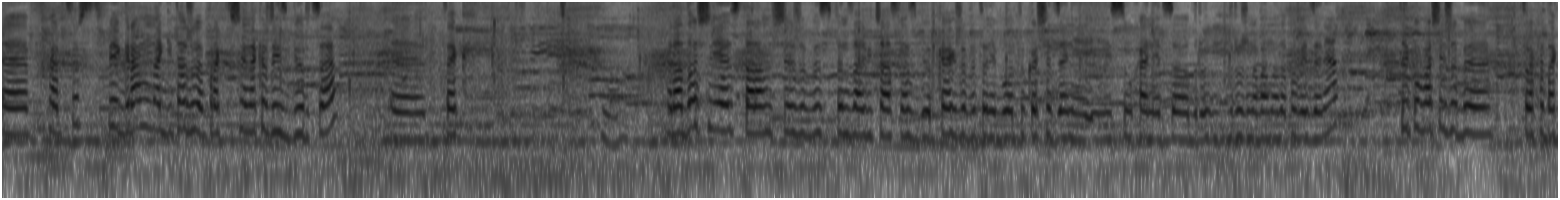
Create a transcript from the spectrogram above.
E, W harcerstwie gram na gitarze praktycznie na każdej zbiórce. E, Tak radośnie staram się, żeby spędzali czas na zbiórkach, żeby to nie było tylko siedzenie i słuchanie, co dru- drużynowa ma do powiedzenia, tylko właśnie, żeby trochę tak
